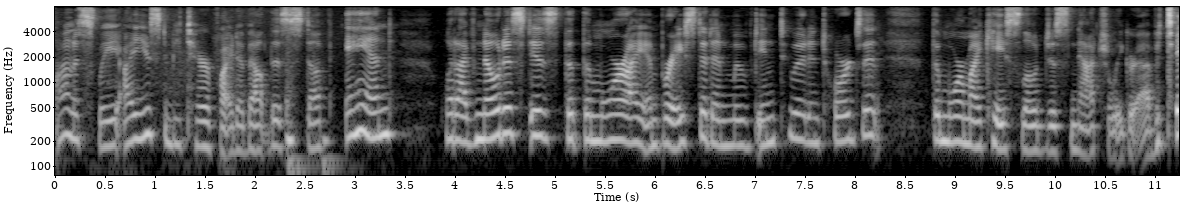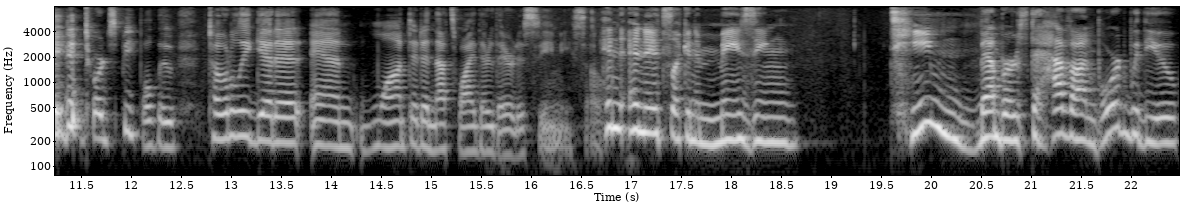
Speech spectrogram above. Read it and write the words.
honestly i used to be terrified about this stuff and what i've noticed is that the more i embraced it and moved into it and towards it the more my caseload just naturally gravitated towards people who totally get it and want it and that's why they're there to see me so And and it's like an amazing team members to have on board with you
